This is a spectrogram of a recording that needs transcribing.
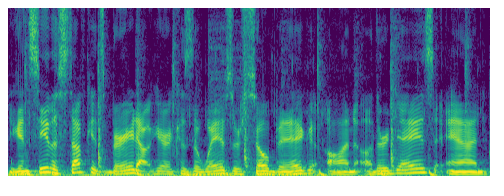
you can see the stuff gets buried out here because the waves are so big on other days. And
